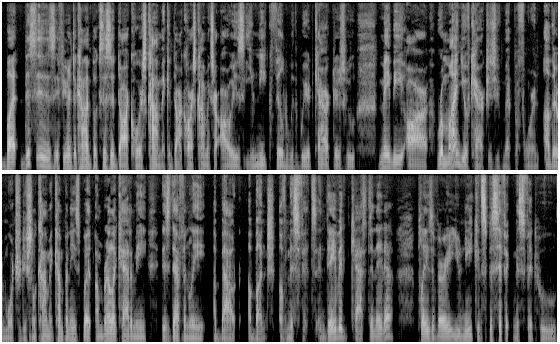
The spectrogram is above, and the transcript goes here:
But this is, if you're into comic books, this is a Dark Horse comic. And Dark Horse comics are always unique, filled with weird characters who maybe are remind you of characters you've met before in other more traditional comic companies. But Umbrella Academy is definitely about a bunch of misfits. And David Castaneda plays a very unique and specific misfit who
